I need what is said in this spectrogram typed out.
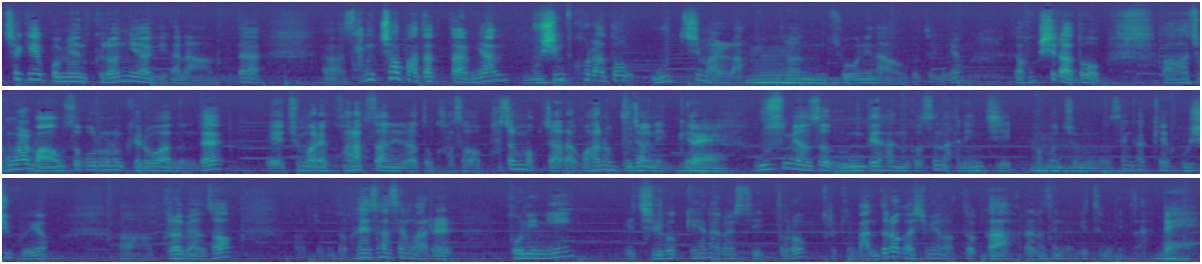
책에 보면 그런 이야기가 나옵니다. 어, 상처 받았다면 무심코라도 웃지 말라 음. 이런 조언이 나오거든요. 그러니까 혹시라도 아 정말 마음속으로는 괴로웠는데 예, 주말에 관악산이라도 가서 파전 먹자라고 하는 부장님께 네. 웃으면서 응대한 것은 아닌지 한번 음. 좀 생각해 보시고요. 어, 그러면서 좀 더 회사 생활을 본인이 즐겁게 해나갈 수 있도록 그렇게 만들어 가시면 어떨까라는 생각이 듭니다. 네.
